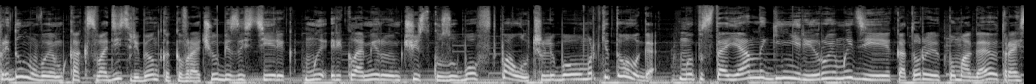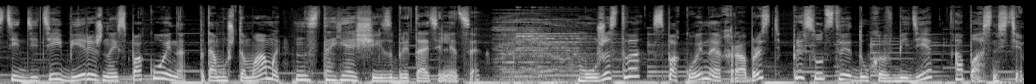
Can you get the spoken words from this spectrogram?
придумываем, как сводить ребенка к врачу без истерик. Мы рекламируем чистку зубов получше любого маркетолога. Мы постоянно генерируем идеи, которые помогают растить детей бережно и спокойно, потому что мамы настоящие изобретательницы. Мужество, спокойная храбрость, присутствие духа в беде, опасности.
